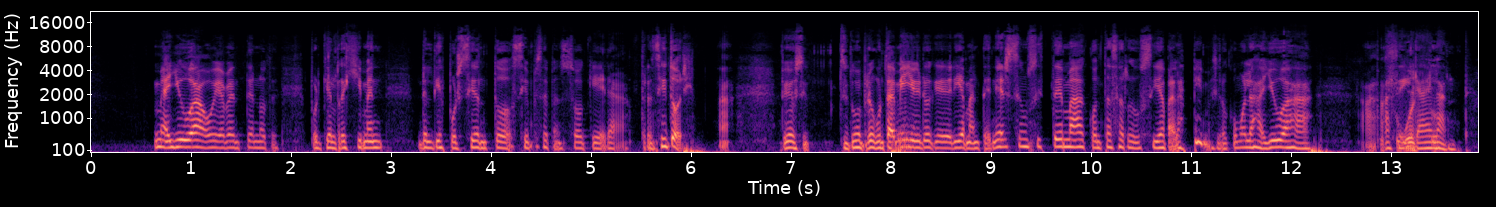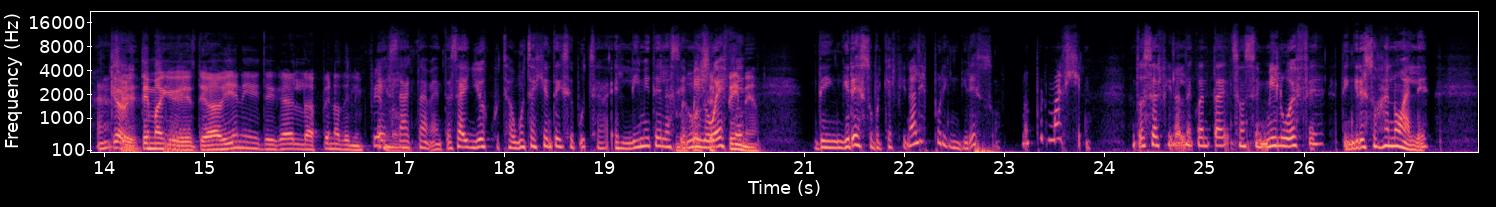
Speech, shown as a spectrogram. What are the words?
me ayuda, obviamente, no te- porque el régimen del 10% siempre se pensó que era transitorio. ¿ah? Pero si, si tú me preguntas a mí, yo creo que debería mantenerse un sistema con tasa reducida para las pymes, sino cómo las ayudas a, a- seguir adelante. ¿ah? Claro, Sí. el tema que te va bien y te caen las penas del infierno. Exactamente. O sea, yo he escuchado mucha gente que dice, pucha, el límite de las Mejor 100.000 ser UF de ingreso, porque al final es por ingreso, no es por margen. Entonces, al final de cuentas, son 100.000 UF de ingresos anuales.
